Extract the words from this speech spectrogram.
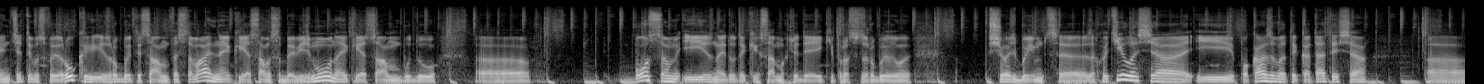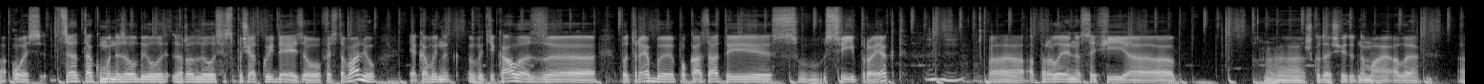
ініціативу в свої руки і зробити сам фестиваль, на який я сам себе візьму, на який я сам буду. Босом і знайду таких самих людей, які просто зробили щось, бо їм це захотілося, і показувати, кататися. Е, ось, це так у мене зародилася спочатку ідея цього фестивалю, яка виник, витікала з е, потреби показати свій проєкт. Угу. Е, А паралельно Софія. Шкода, що її тут немає, але е,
